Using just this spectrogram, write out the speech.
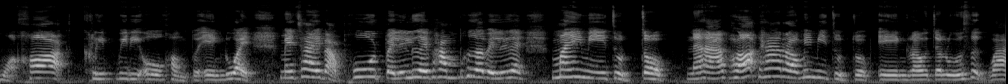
หัวข้อคลิปวิดีโอของตัวเองด้วย ไม่ใช่แบบพูดไปเรื่อยๆพั่มเพื่อไปเรื่อย ไม่มีจุดจบนะคะ เพราะถ้าเราไม่มีจุดจบเองเราจะรู้สึกว่า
